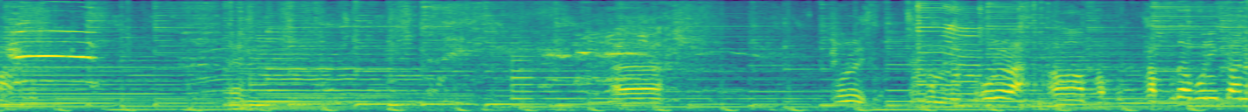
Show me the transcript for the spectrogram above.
out. 네. 아, 오늘 잠깐만요. 오늘 아, 바쁘, 바쁘다 보니까는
